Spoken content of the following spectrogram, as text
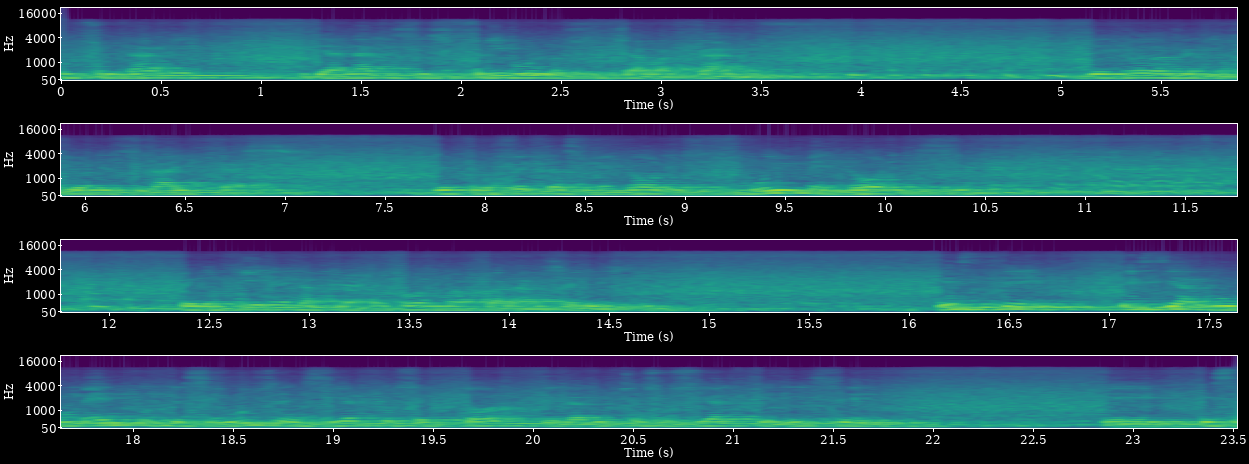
un tsunami de análisis frívolos chabacanos, de nuevas religiones laicas, de profetas menores, muy menores, pero tienen la plataforma para hacer esto. Este, este argumento que se usa en cierto sector de la lucha social que dice que se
